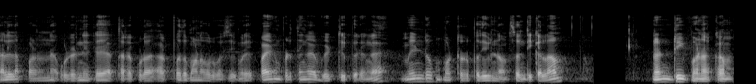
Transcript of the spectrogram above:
நல்ல பலனை உடனடியாக தரக்கூட அற்புதமான ஒரு வசதிமுறை பயன்படுத்துங்க வெற்றி பெறுங்க. மீண்டும் மற்றொரு பதிவில் நாம் சந்திக்கலாம். நன்றி வணக்கம்.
